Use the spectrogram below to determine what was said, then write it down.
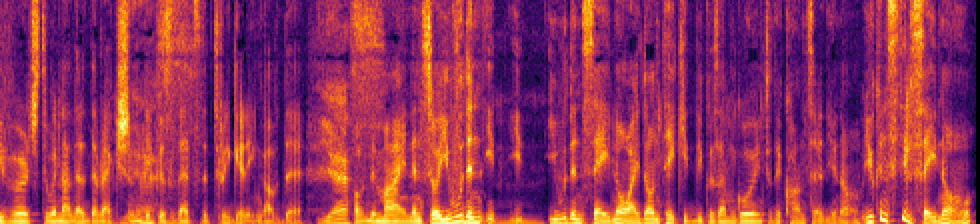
diverge to another direction because that's the triggering of the Yes. of the mind. And so you wouldn't it, it, you wouldn't say no, I don't take it because I'm going to the concert. You know, you can still say no,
